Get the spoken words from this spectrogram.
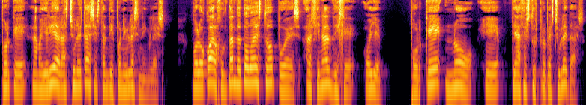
porque la mayoría de las chuletas están disponibles en inglés. Con lo cual, juntando todo esto, pues al final dije, oye, ¿por qué no eh, te haces tus propias chuletas?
